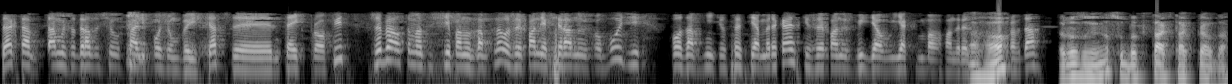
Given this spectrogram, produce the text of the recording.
Tak, tam, tam już od razu się ustali poziom wyjścia, czy take profit, żeby automatycznie panu zamknęło, żeby pan jak się rano już obudzi po zamknięciu sesji amerykańskiej, żeby pan już widział, jak ma pan rezultat, Aha. prawda? Rozumiem, no super, tak, tak, prawda.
